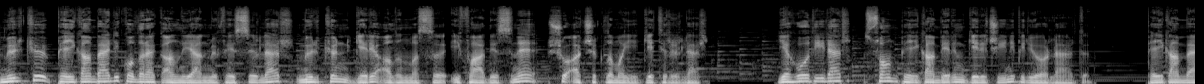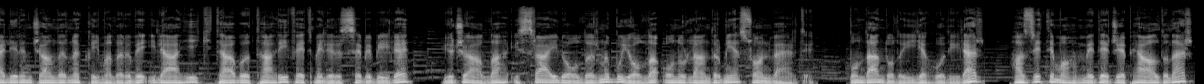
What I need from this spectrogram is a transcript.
Mülkü peygamberlik olarak anlayan müfessirler, mülkün geri alınması ifadesine şu açıklamayı getirirler. Yahudiler son peygamberin geleceğini biliyorlardı. Peygamberlerin canlarına kıymaları ve ilahi kitabı tahrif etmeleri sebebiyle Yüce Allah İsrailoğullarını bu yolla onurlandırmaya son verdi. Bundan dolayı Yahudiler Hz. Muhammed'e cephe aldılar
